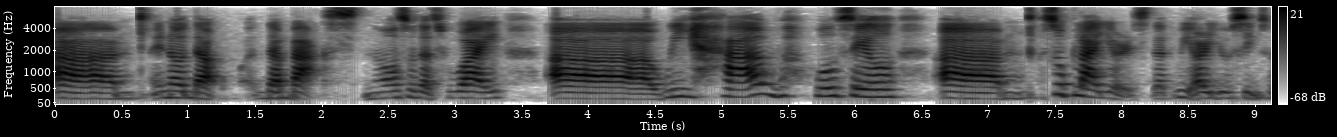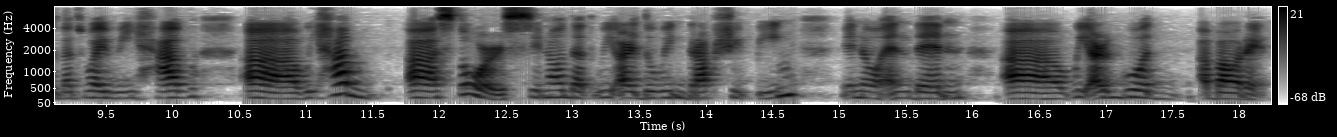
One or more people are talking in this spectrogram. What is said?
um, you know the the box no? So that's why uh, we have wholesale um, suppliers that we are using. So that's why we have uh, we have uh, stores you know that we are doing drop shipping you know and then uh, we are good about it.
